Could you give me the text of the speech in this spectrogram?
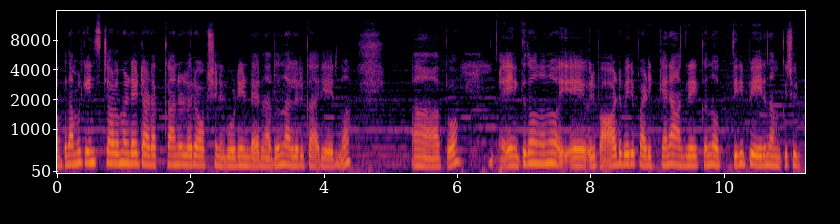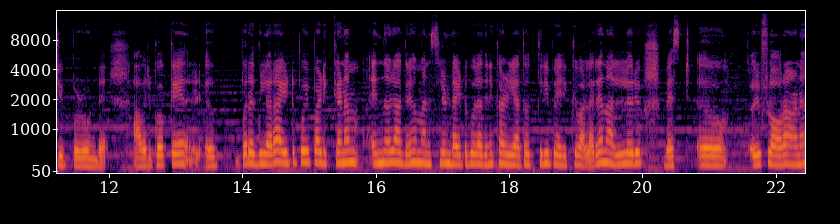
അപ്പോൾ നമുക്ക് ഇൻസ്റ്റാൾമെന്റ് ആയിട്ട് അടക്കാനുള്ള ഒരു ഓപ്ഷനും കൂടി ഉണ്ടായിരുന്നു. അതും നല്ലൊരു കാര്യമായിരുന്നു. അപ്പോൾ എനിക്ക് തോന്നുന്നു ഒരുപാട് പേര് പഠിക്കാൻ ആഗ്രഹിക്കുന്ന ഒത്തിരി പേര് നമുക്ക് ചുറ്റും ഇപ്പോഴും ഉണ്ട്. അവർക്കൊക്കെ ഇപ്പോൾ റെഗുലറായിട്ട് പോയി പഠിക്കണം എന്നൊരു ആഗ്രഹം മനസ്സിലുണ്ടായിട്ട് പോലും അതിന് കഴിയാത്ത ഒത്തിരി പേർക്ക് വളരെ നല്ലൊരു ബെസ്റ്റ് ഒരു ഫ്ലോറാണ്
